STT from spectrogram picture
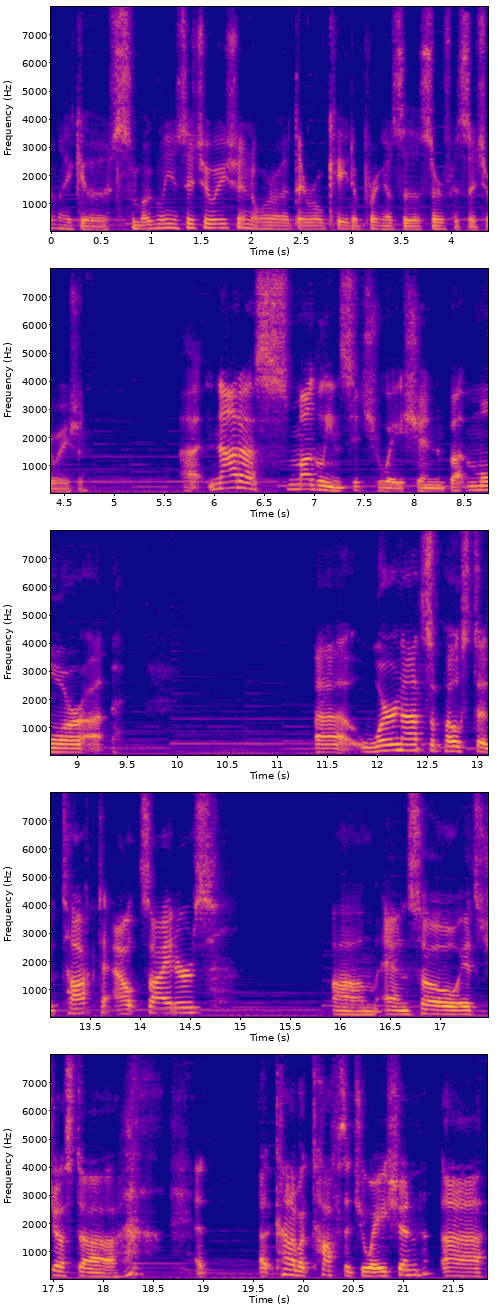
Like a smuggling situation, or a they're okay to bring us to the surface situation? uh, not a smuggling situation, but more. Uh, uh, we're not supposed to talk to outsiders, um, and so it's just uh, a, a kind of a tough situation. Uh,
